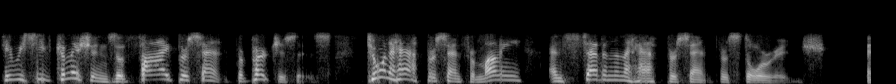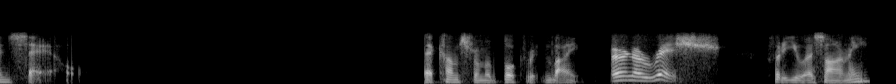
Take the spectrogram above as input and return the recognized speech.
he received commissions of 5% for purchases, 2.5% for money, and 7.5% for storage and sale. That comes from a book written by Erna Risch for the U.S. Army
